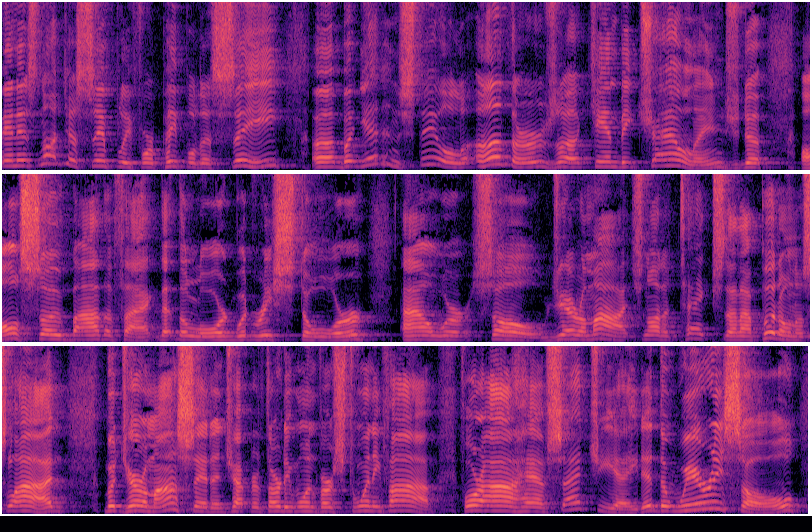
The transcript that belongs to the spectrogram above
And it's not just simply for people to see, uh, but yet and still others uh, can be challenged also by the fact that the Lord would restore our soul. Jeremiah, it's not a text that I put on a slide but Jeremiah said in chapter 31, verse 25, For I have satiated the weary soul,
